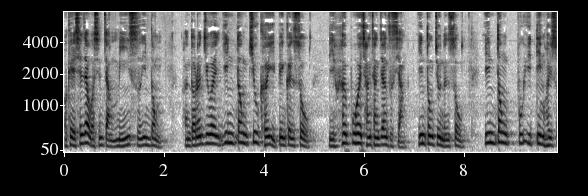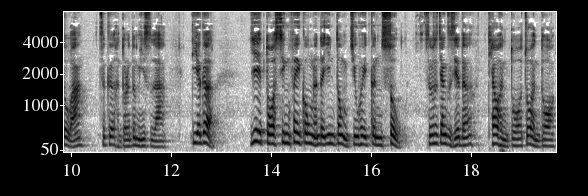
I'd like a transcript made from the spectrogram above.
OK，现在我先讲迷失运动。很多人就会运动就可以变更瘦，你会不会常常这样子想？运动就能瘦？运动不一定会瘦啊，这个很多人都迷失啊。第二个，越多心肺功能的运动就会更瘦，是不是这样子写的？跳很多，做很多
